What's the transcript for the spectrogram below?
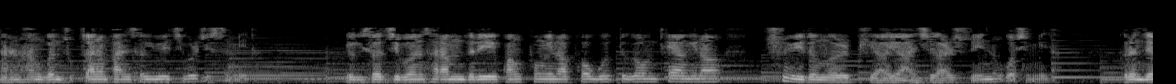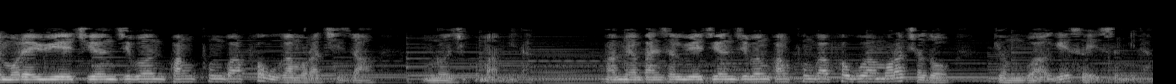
다른 한 건축자는 반석 위에 집을 짓습니다. 여기서 집은 사람들이 광풍이나 폭우, 뜨거운 태양이나 추위 등을 피하여 안식할 수 있는 곳입니다. 그런데 모래 위에 지은 집은 광풍과 폭우가 몰아치자 무너지고 맙니다. 반면 반석 위에 지은 집은 광풍과 폭우와 몰아쳐도 견고하게 서 있습니다.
